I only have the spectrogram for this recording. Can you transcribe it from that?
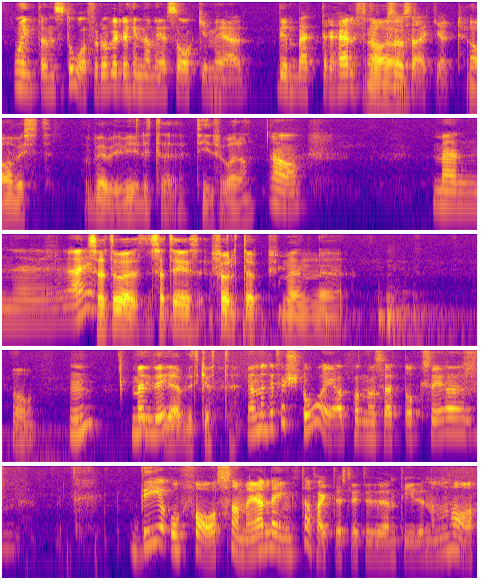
Och inte ens då, för då vill du hinna med saker med din bättre hälft Ja, också ja. säkert. Ja visst, då behöver vi lite tid för varandra. Ja. Men, eh, nej. Så, att då, så att det är fullt upp men eh, ja, Mm. Men det är det, jävligt gött det. ja, men det förstår jag på något sätt också. Jag, det och fasa, men jag längtar faktiskt lite till den tiden när man har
